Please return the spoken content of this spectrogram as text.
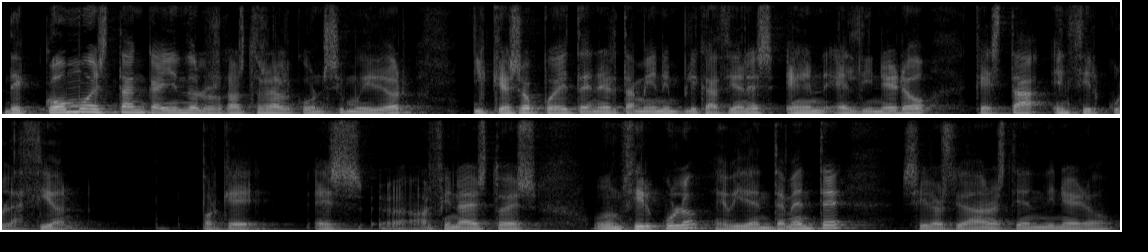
de cómo están cayendo los gastos al consumidor y que eso puede tener también implicaciones en el dinero que está en circulación. Porque es, al final esto es un círculo, evidentemente. Si los ciudadanos tienen dinero,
